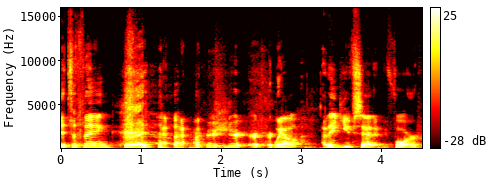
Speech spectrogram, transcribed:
It's a thing Right. for sure. Well, I think you've said it before.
